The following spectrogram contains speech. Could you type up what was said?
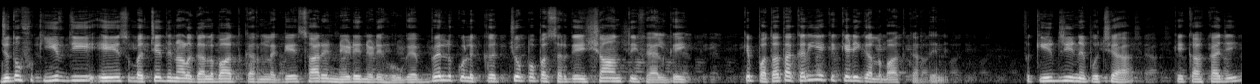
ਜਦੋਂ ਫਕੀਰ ਜੀ ਇਸ ਬੱਚੇ ਦੇ ਨਾਲ ਗੱਲਬਾਤ ਕਰਨ ਲੱਗੇ, ਸਾਰੇ ਨੇੜੇ ਨੇੜੇ ਹੋ ਗਏ। ਬਿਲਕੁਲ ਇੱਕ ਚੁੱਪ ਪਸਰ ਗਈ, ਸ਼ਾਂਤੀ ਫੈਲ ਗਈ। ਕਿ ਪਤਾ ਤਾਂ ਕਰੀਏ ਕਿ ਕਿਹੜੀ ਗੱਲਬਾਤ ਕਰਦੇ ਨੇ। ਫਕੀਰ ਜੀ ਨੇ ਪੁੱਛਿਆ ਕਿ ਕਾਕਾ ਜੀ,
